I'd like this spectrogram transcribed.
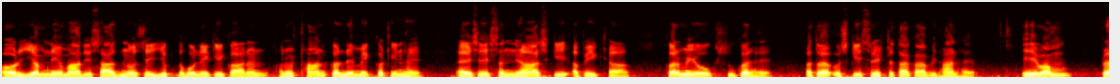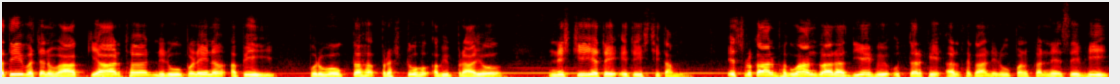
और यम नियमादि साधनों से युक्त होने के कारण अनुष्ठान करने में कठिन है, ऐसे संन्यास की अपेक्षा कर्मयोग सुकर है। अतः उसकी श्रेष्ठता का विधान है। एवं प्रतिवचन वाक्यार्थ निरूपणेन अपि पूर्वोक्त प्रष्टु अभिप्रायो निश्चीयते इति स्थितम। इस प्रकार भगवान द्वारा दिए हुए उत्तर के अर्थ का निरूपण करने से भी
